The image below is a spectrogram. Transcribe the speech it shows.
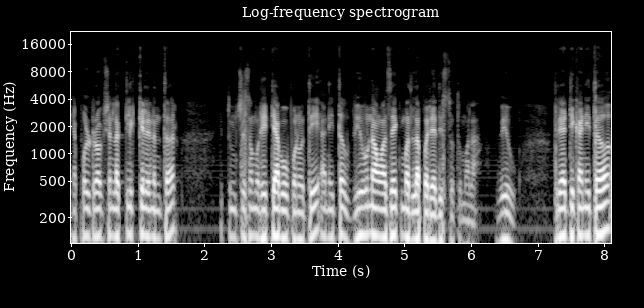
या फोल्डर ऑप्शनला क्लिक केल्यानंतर तुमच्यासमोर ही टॅब ओपन होते आणि इथं व्ह्यू नावाचा एक मधला पर्याय दिसतो तुम्हाला. व्ह्यू. तर या ठिकाणी इथं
